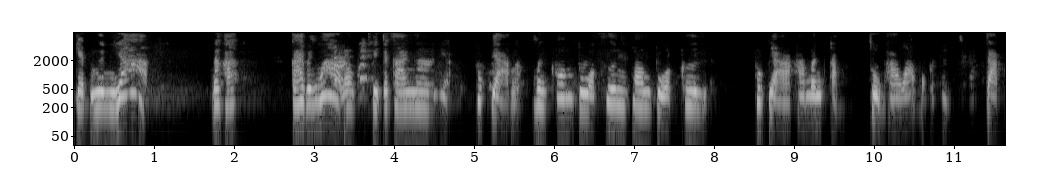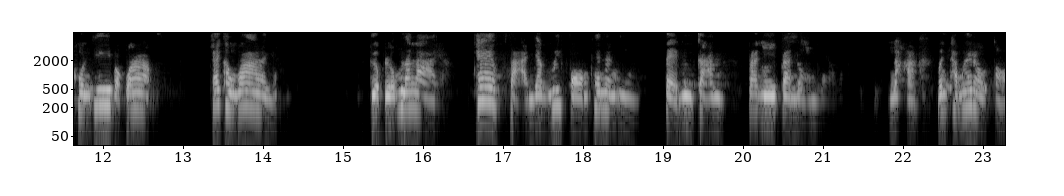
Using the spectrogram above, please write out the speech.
เก็บเงินยากนะคะ กลายเป็นว่าเรากิจการงานเนี่ย ทุกอย่างอะมันคล่องตัวขึ้นคล่องตัวขึ้น ทุกอย่างค่ะ มันกลับสู่ภาวะปกติ จากคนที่บอกว่า ใช้คำว่าอะไรอะเกือบล้มละลายอะแค่ศาลยังไม่ฟ้องแค่นั้นเองแต่มีการประนีประนอมแล้วนะคะ มันทำให้เราต่อ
